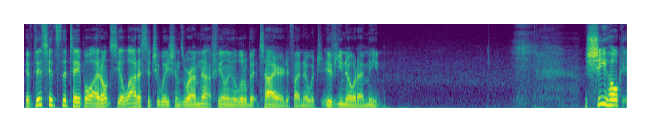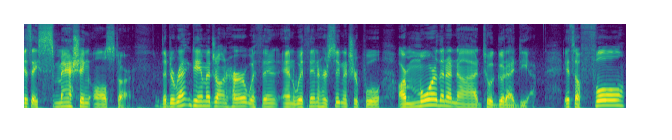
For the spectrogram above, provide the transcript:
If this hits the table, I don't see a lot of situations where I'm not feeling a little bit tired, if I know what, if you know what I mean. She-Hulk is a smashing all-star. The direct damage on her within and within her signature pool are more than a nod to a good idea. It's a full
